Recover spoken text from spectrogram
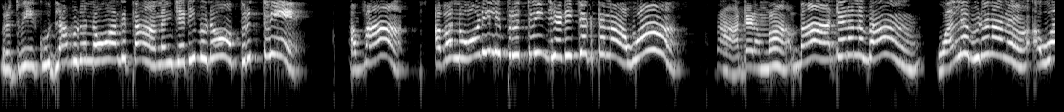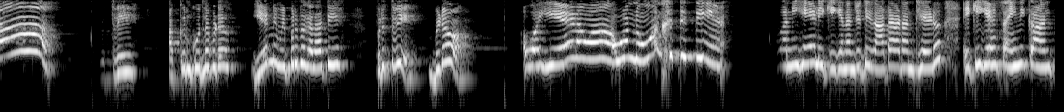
ಪೃಥ್ವಿ ಕೂದ್ಲಾ ಬಿಡು ನೋವಾಗುತ್ತಾ ನನ್ ಜಡಿ ಬಿಡು ಪೃಥ್ವಿ ಅವ್ವ ಅವ್ವ ನೋಡಿ ಇಲ್ಲಿ ಪೃಥ್ವಿ ಜಡಿ ಜಗ್ತಾನ ಅವ್ವ ಬಾ ಆಟಾಡಮ್ಮ ಬಾ ಆಟಾಡೋಣ ಬಾ ಒಲ್ಲ ಬಿಡು ನಾನು ಅವ್ವ ಪೃಥ್ವಿ ಅಕ್ಕನ್ ಕೂದ್ಲ ಬಿಡು ಏನ್ ನಿಮ್ಮಿಬ್ಬರದ ಗಲಾಟಿ ಪೃಥ್ವಿ ಬಿಡು ಅವ್ವ ಏನವ್ವ ಅವ್ವ ನೋವಾಗತ್ತೈತಿ ನೀ ಹೇಳಿ ಈಕಿಗೆ ನನ್ನ ಜೊತೆ ಆಟ ಆಡ ಅಂತ ಹೇಳು ಈಕಿಗೆ ಸೈನಿಕ ಅಂತ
